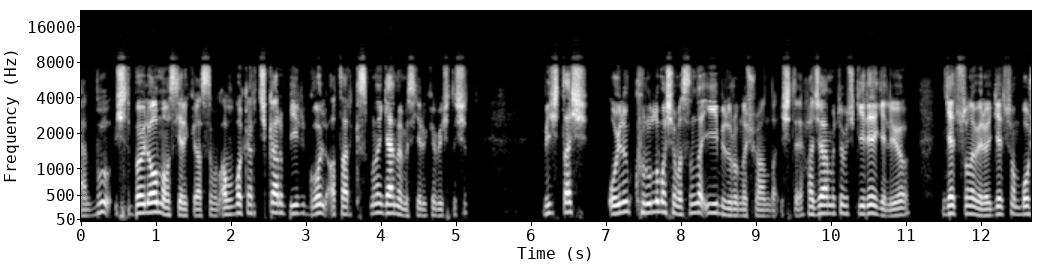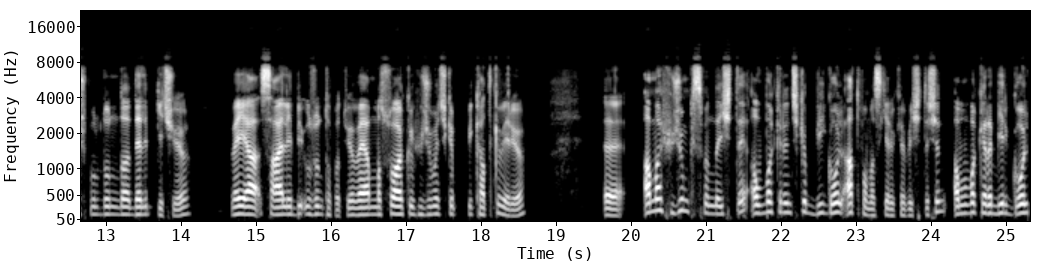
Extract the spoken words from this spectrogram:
yani bu işte böyle olmaması gerekiyor aslında. Abubakar çıkar bir gol atar kısmına gelmemesi gerekiyor Beşiktaş'ın. Beşiktaş oyunun kurulum aşamasında iyi bir durumda şu anda. İşte Hacı Ahmetoviç geriye geliyor. Getson'a veriyor. Getson boş bulduğunda delip geçiyor. Veya Salih bir uzun top atıyor. Veya Masuaku hücuma çıkıp bir katkı veriyor. Ee, ama hücum kısmında işte Abubakar'ın çıkıp bir gol atmaması gerekiyor Beşiktaş'ın. Abubakar'a bir gol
